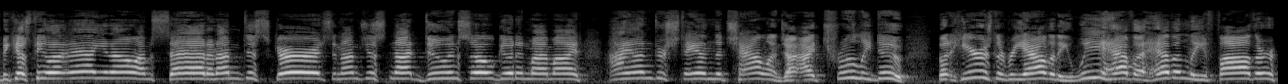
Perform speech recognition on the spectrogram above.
because people, are, eh, you know, I'm sad and I'm discouraged and I'm just not doing so good in my mind. I understand the challenge. I, I truly do. But here's the reality. We have a heavenly Father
